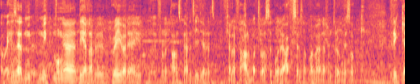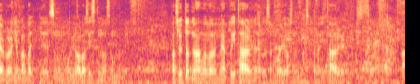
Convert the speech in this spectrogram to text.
Ja, Jag kan säga att my- många delar ur Graveyard är ju från ett band som vi hade tidigare som vi kallar för Albatross. Både Axel som var med där som trummis och Rickard, vår gamla eh, som originalbasisten då, som har slutat nu. Han var med på gitarr där och sen var det jag som spelade gitarr. Och så där.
